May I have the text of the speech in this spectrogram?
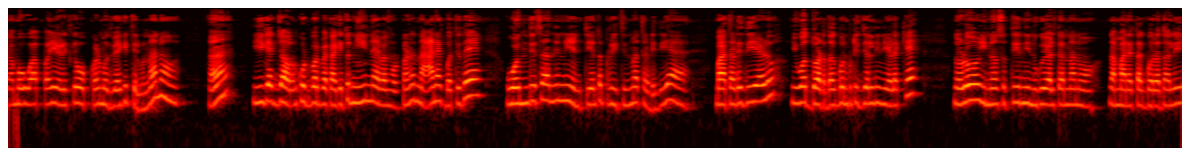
ನಮ್ಮ ಅವ್ವ, ಅಪ್ಪ ಹೇಳಿಕೆ ಒಪ್ಕೊಂಡು ಮದುವೆ ಆಗಿತ್ತಿಲ್ವ ನಾನು? ಹಾ ಈಗ ಜವ್ರನ್ನ ಕೊಟ್ಟು ಬರ್ಬೇಕಾಗಿತ್ತು. ನೀನು ಯಾವಾಗ ನೋಡ್ಕೊಂಡು? ನಾನೇ ಬತ್ತಿದೆ ಒಂದು ದಿವಸ ನೀನು ಎಂತಿ ಅಂತ ಪ್ರೀತಿ ಮಾತಾಡಿದ್ಯಾ? ಮಾತಾಡಿದ್ಯಾ ಹೇಳು? ಇವತ್ತು ದೊಡ್ಡದಾಗ ಬಂದ್ಬಿಟ್ಟಿದ್ಯಲ್ಲ ನೀನು ಹೇಳಕ್ಕೆ? ನೋಡು, ಇನ್ನೊಂದ್ಸತಿ ನಿನಗೂ ಹೇಳ್ತಾನೆ ನಾನು. ನಮ್ಮ ಮನೆ ತಗ ಬರೋದಲ್ಲಿ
